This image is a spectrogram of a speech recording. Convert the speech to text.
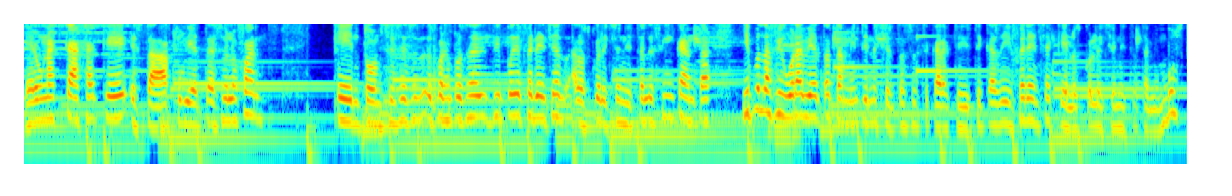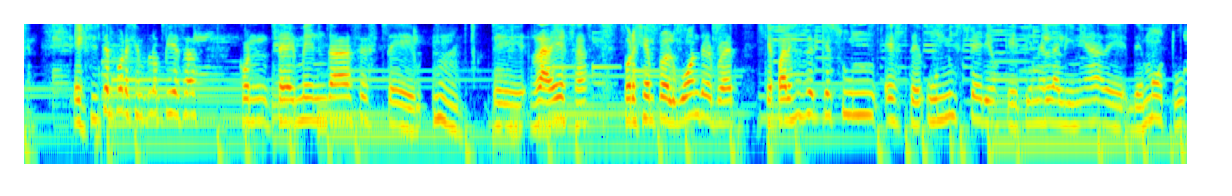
Era una caja que estaba cubierta de celofán. Entonces, por ejemplo, ese tipo de diferencias a los coleccionistas les encanta. Y pues la figura abierta también tiene ciertas este, características de diferencia que los coleccionistas también buscan. Existen, por ejemplo, piezas con tremendas este, rarezas. Por ejemplo, el Wonder Bread, que parece ser que es un, este, un misterio que tiene la línea de, de Motu,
